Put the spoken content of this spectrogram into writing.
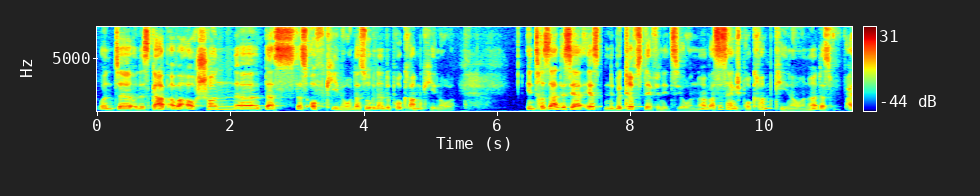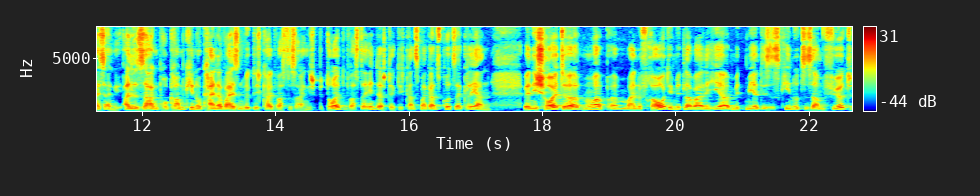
Und, äh, und es gab aber auch schon äh, das, das Off-Kino und das sogenannte Programmkino. Interessant ist ja erst eine Begriffsdefinition. Ne? Was ist eigentlich Programmkino? Ne? Das weiß eigentlich, alle sagen Programmkino, keiner weiß in Wirklichkeit, was das eigentlich bedeutet, was dahinter steckt. Ich kann es mal ganz kurz erklären. Wenn ich heute, äh, meine Frau, die mittlerweile hier mit mir dieses Kino zusammenführt,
